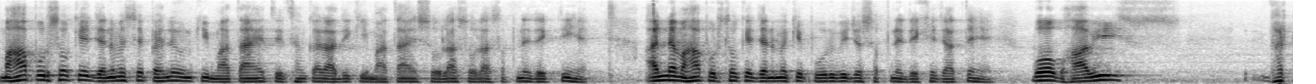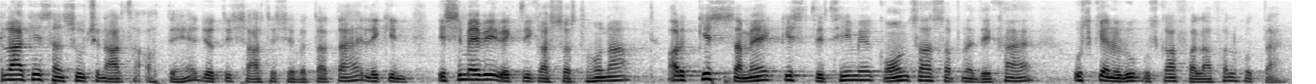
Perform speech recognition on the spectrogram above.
महापुरुषों के जन्म से पहले उनकी माताएँ, तीर्थंकर आदि की माताएँ सोलह सोलह सपने देखती हैं। अन्य महापुरुषों के जन्म के पूर्व भी जो सपने देखे जाते हैं, वो भावी घटना के संसूचनार्थ होते हैं, ज्योतिष शास्त्र से बताता है, लेकिन इसमें भी व्यक्ति का स्वस्थ होना और किस समय, किस तिथि में कौन सा सपन देखा है, उसके अनुरूप उसका फलाफल होता है।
